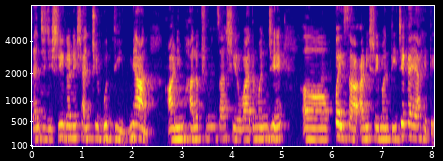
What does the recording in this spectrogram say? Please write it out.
त्यांची जी श्री गणेशांची बुद्धी ज्ञान आणि महालक्ष्मींचा आशीर्वाद म्हणजे पैसा आणि श्रीमंती जे काही आहे ते.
